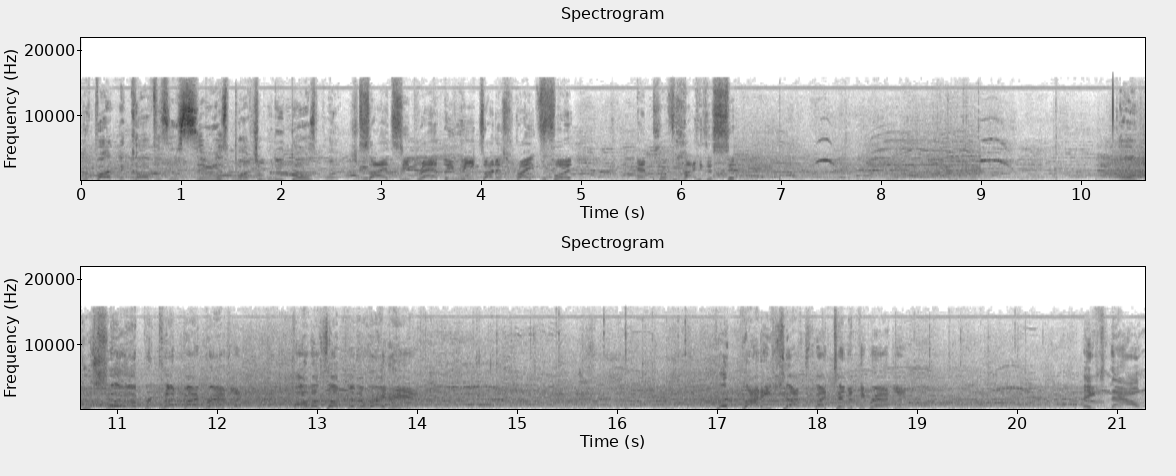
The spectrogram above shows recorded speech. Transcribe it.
Provodnikov is a serious puncher when he does punch. Side C. Bradley leans on his right foot and provides a sit. Oh, good shot. Good uppercut by Bradley. Follows up with a right hand. Good body shots by Timothy Bradley. Face now.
